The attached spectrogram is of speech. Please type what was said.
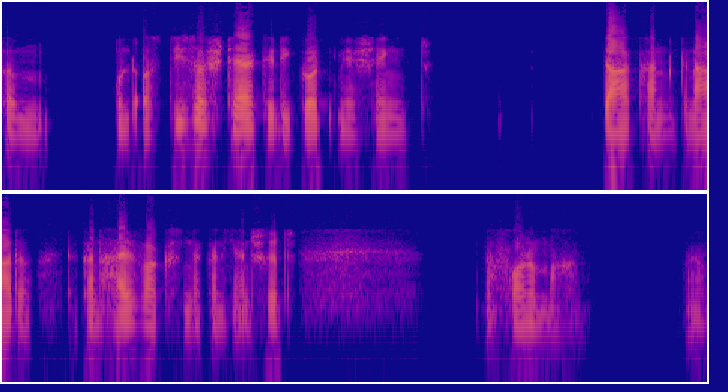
Ähm, und aus dieser Stärke, die Gott mir schenkt, da kann Gnade, da kann Heil wachsen, da kann ich einen Schritt nach vorne machen. Ja.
